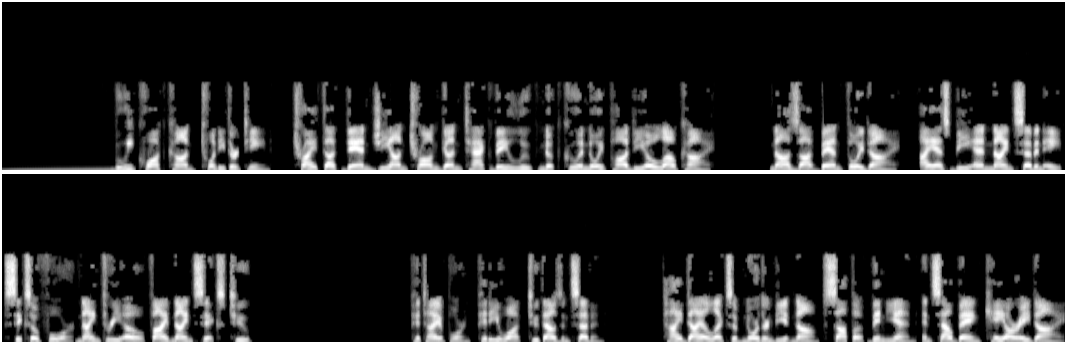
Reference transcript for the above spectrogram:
Bui Quoc Con, 2013. Tri Thut Dan Gian Trong Gun Tak Ve Luke Nuk Kua Noi Pa Dio Lao Kai. Na Zot Ban Thoi Dai. ISBN 978-604-930-596-2 Pittayaporn, Pittayawat, 2007. Thai dialects of Northern Vietnam, Sapa, Vinh Yen, and Cao Bang Kra Dai.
